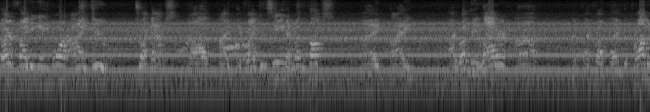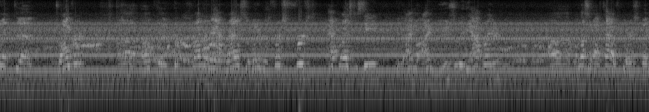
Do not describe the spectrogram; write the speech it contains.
firefighting anymore. I do truck ops. Uh, I, I drive to the scene. I run the pumps. I, I, I run the ladder. I, I, am the prominent uh, driver uh, of the, the primary apparatus, so whatever the first first apparatus to see, I'm, I'm usually the operator, uh, unless I'm out of town, of course, but,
